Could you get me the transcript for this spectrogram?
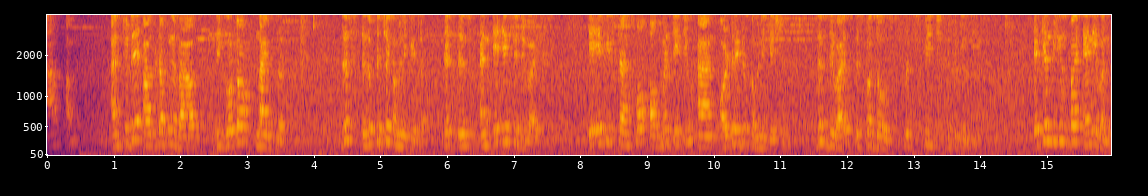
I'm Amit and today I'll be talking about the GoTalk 9 Plus. This is a picture communicator. It is an AAC device. AAC stands for Augmentative and Alternative Communication. This device is for those with speech difficulties. It can be used by anyone,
